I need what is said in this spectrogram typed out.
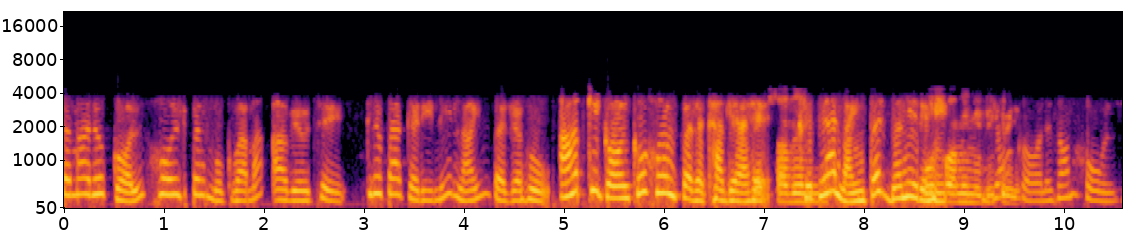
તમારો કોલ હોલ્ડ પર મૂકવામાં આવ્યો છે કૃપા કરીને લાઇન પર રહો આપકી કોલ કો હોલ્ડ પર રખા ગયા હૈ કૃપયા લાઇન પર બને રહે your call is on hold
